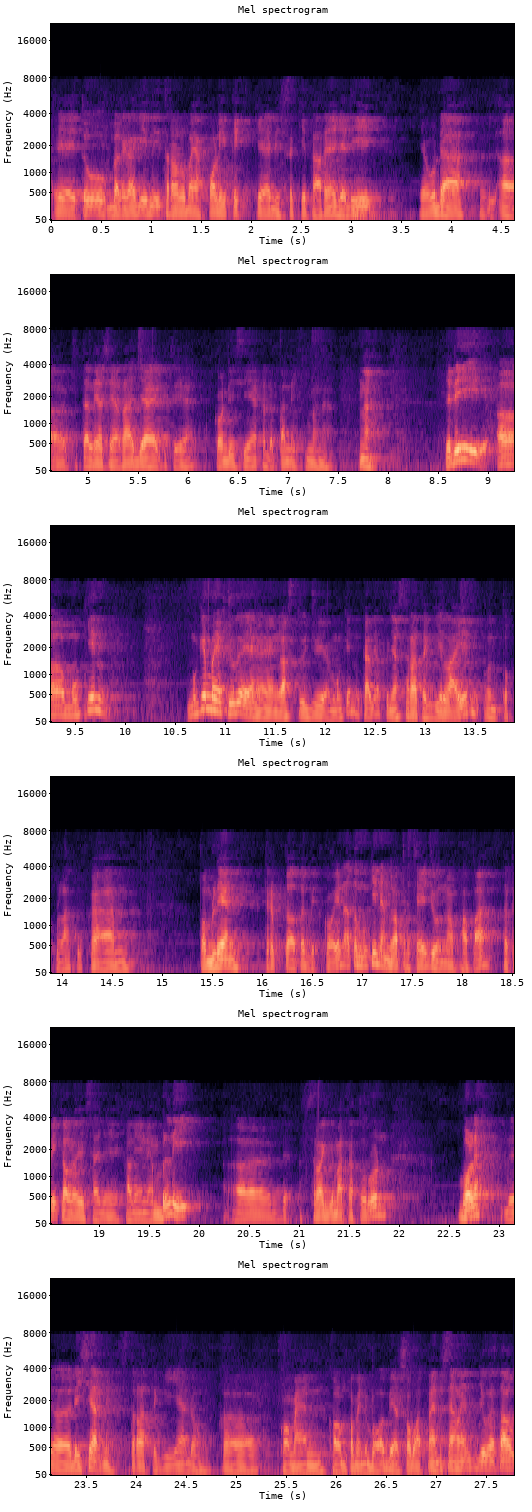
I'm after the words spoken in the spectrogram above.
ya itu balik lagi ini terlalu banyak politik ya di sekitarnya jadi ya udah uh, kita lihat-lihat aja gitu ya kondisinya ke depannya gimana. Nah, jadi uh, mungkin mungkin banyak juga yang nggak setuju ya. Mungkin kalian punya strategi lain untuk melakukan pembelian kripto atau bitcoin atau mungkin yang nggak percaya juga nggak apa-apa. Tapi kalau misalnya kalian yang beli uh, selagi market turun, boleh di share nih strateginya dong ke komen kolom komen di bawah biar sobat main yang lain juga tahu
